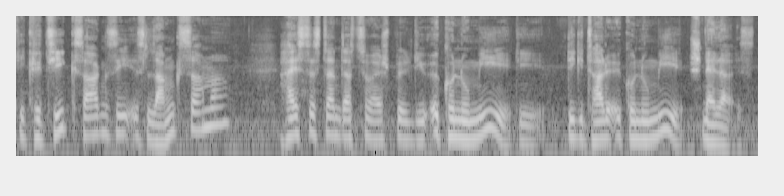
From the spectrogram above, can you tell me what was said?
die Kritik, sagen Sie, ist langsamer. Heißt es dann, dass zum Beispiel die Ökonomie, die digitale Ökonomie schneller ist?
